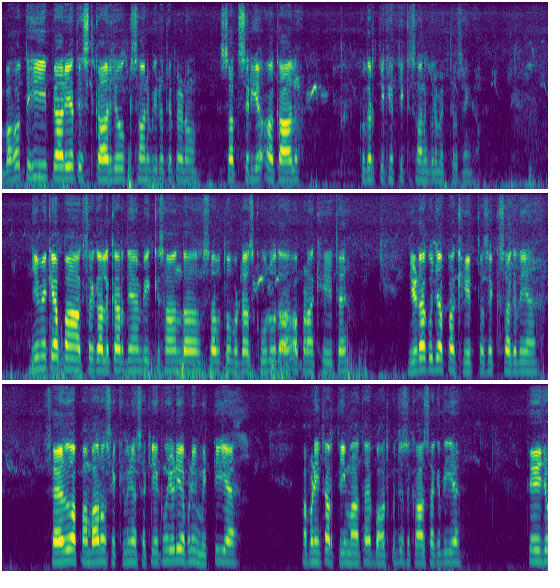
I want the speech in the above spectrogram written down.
ਬਹੁਤ ਹੀ ਪਿਆਰੇ ਅਤੇ ਸਤਿਕਾਰਯੋਗ ਕਿਸਾਨ ਵੀਰੋ ਤੇ ਭੈਣੋ, ਸਤਿ ਸ੍ਰੀ ਅਕਾਲ। ਕੁਦਰਤੀ ਖੇਤੀ ਕਿਸਾਨ ਗੁਰਮਿੱਤਰ ਸਿੰਘ। ਜਿਵੇਂ ਕਿ ਆਪਾਂ ਅਕਸਰ ਗੱਲ ਕਰਦੇ ਆਂ ਵੀ ਕਿਸਾਨ ਦਾ ਸਭ ਤੋਂ ਵੱਡਾ ਸਕੂਲ ਉਹਦਾ ਆਪਣਾ ਖੇਤ ਹੈ। ਜਿਹੜਾ ਕੁਝ ਆਪਾਂ ਖੇਤ ਤੋਂ ਸਿੱਖ ਸਕਦੇ ਆਂ ਸ਼ਾਇਦ ਉਹ ਆਪਾਂ ਬਾਹਰੋਂ ਸਿੱਖ ਵੀ ਨਾ ਸਕੀਏ, ਕਿਉਂਕਿ ਜਿਹੜੀ ਆਪਣੀ ਮਿੱਟੀ ਹੈ, ਆਪਣੀ ਧਰਤੀ ਮਾਤਾ ਹੈ, ਬਹੁਤ ਕੁਝ ਸਿਖਾ ਸਕਦੀ ਹੈ। ਤੇ ਜੋ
